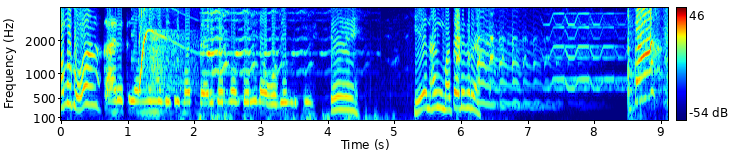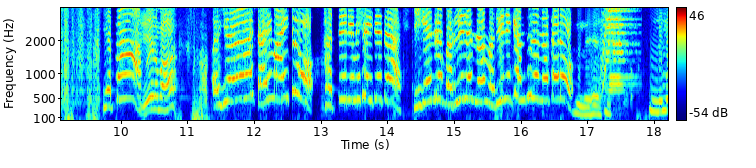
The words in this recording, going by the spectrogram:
ನಮ್ದು. ಕಾರ್ಯಕ್ರಮ ನಿಮ್ಮದಿದ್ರೆ ಮತ್ತೆ ಬೇರೆ ನೋಡ್ತಾರೆ ನಾವು ಹೋಗೇ ಬಿಡ್ತೀವಿ. ಏ ಏನ್ ಹಂಗ್ ಮಾತಾಡಿದ್ರೆ? ಯಪ್ಪ! ಏನಮ್ಮ? ಅಯ್ಯೋ ಟೈಮ್ ಆಯ್ತು. ಹತ್ತೇ ನಿಮಿಷ ಐತೈತ. ಈಗೇನ್ರ ಬರ್ಲಿಲ್ಲ ಅಂದ್ರ ಮದ್ವಿನ ಕ್ಯಾನ್ಸಲ್ ಅನ್ನತಾರು. ನಿಮ್ಮ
